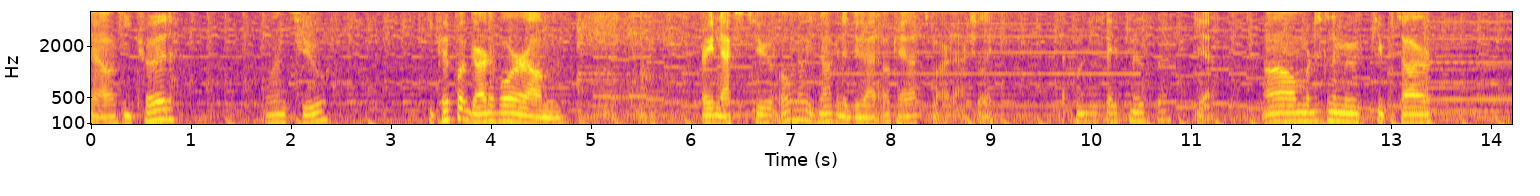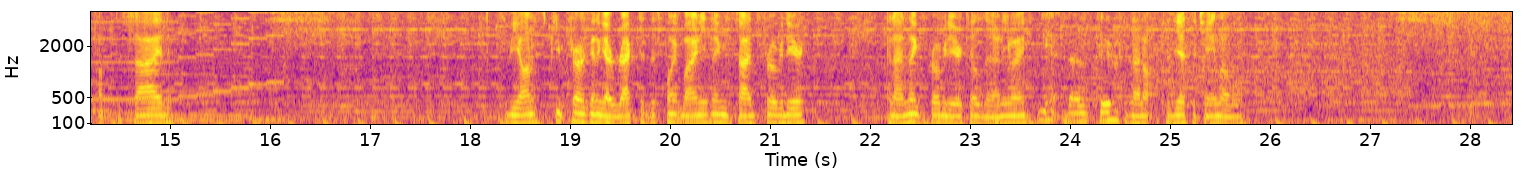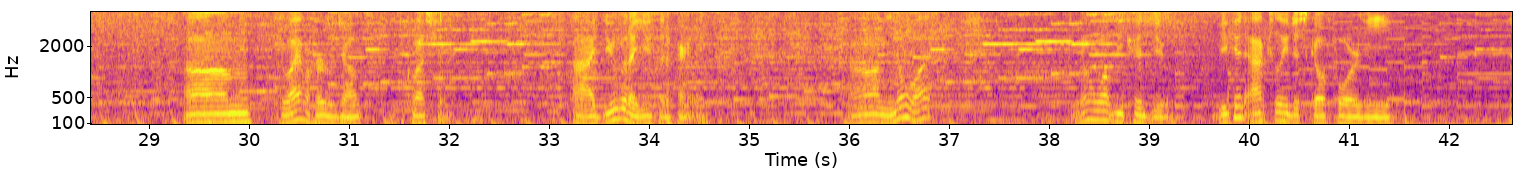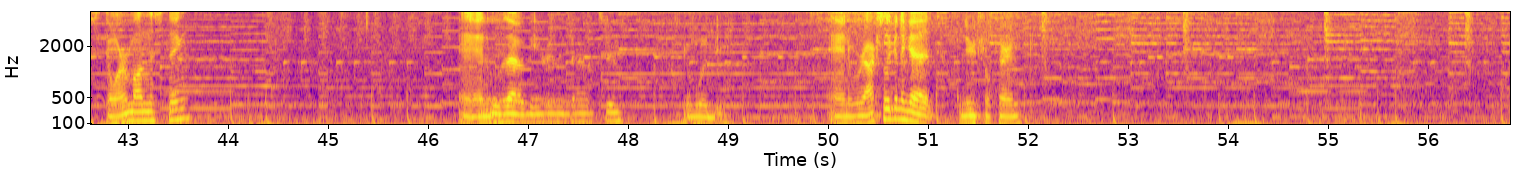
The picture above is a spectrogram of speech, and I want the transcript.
Now he could one, two. He could put Gardevoir um right next to oh no he's not gonna do that. Okay, that's smart actually. Definitely a safe move there. Yeah. Um we're just gonna move Pupitar up the side. To be honest, Pupitar is gonna get wrecked at this point by anything besides Frogadier. And I think Frogadier kills it anyway. Yeah, it does too. Because I don't, because he has the chain level. Um, do I have a hurdle jump? Is the question. Uh, I do, but I use it apparently. Um, you know what? You know what we could do? We could actually just go for the, storm on this thing. And Ooh, that would be really bad too. it would be. And we're actually gonna get a neutral turn.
